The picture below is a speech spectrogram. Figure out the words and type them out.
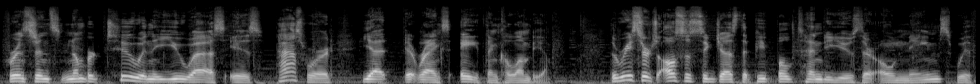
For instance, number two in the US is password, yet it ranks eighth in Colombia. The research also suggests that people tend to use their own names, with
